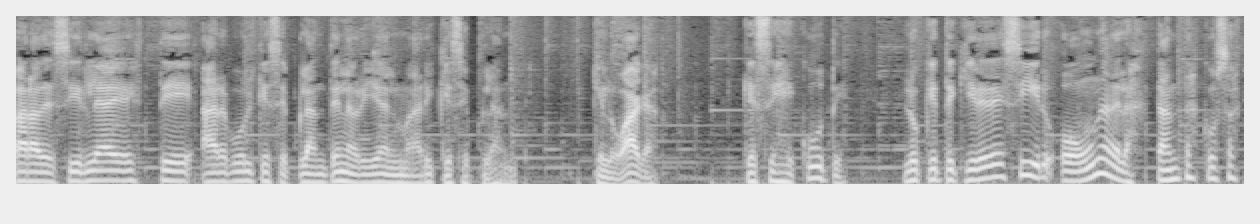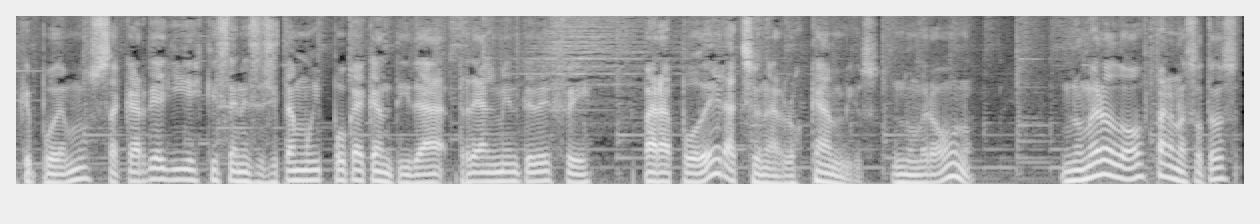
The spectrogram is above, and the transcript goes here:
para decirle a este árbol que se plante en la orilla del mar y que se plante, que lo haga, que se ejecute. Lo que te quiere decir, o una de las tantas cosas que podemos sacar de allí, es que se necesita muy poca cantidad realmente de fe para poder accionar los cambios, número uno. Número dos, para nosotros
